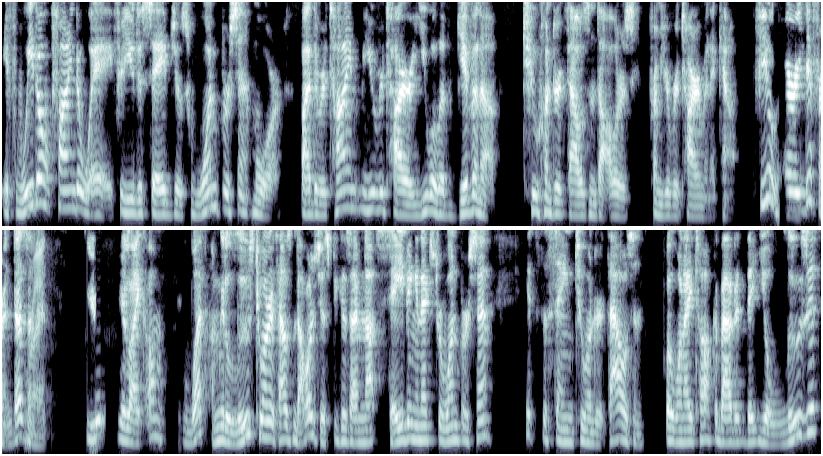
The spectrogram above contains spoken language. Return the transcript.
if we don't find a way for you to save just 1% more, by the time you retire, you will have given up $200,000 from your retirement account. Feels very different, doesn't right. it? You're, you're like, oh, what? I'm going to lose $200,000 just because I'm not saving an extra 1%? It's the same 200,000. But when I talk about it, that you'll lose it,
